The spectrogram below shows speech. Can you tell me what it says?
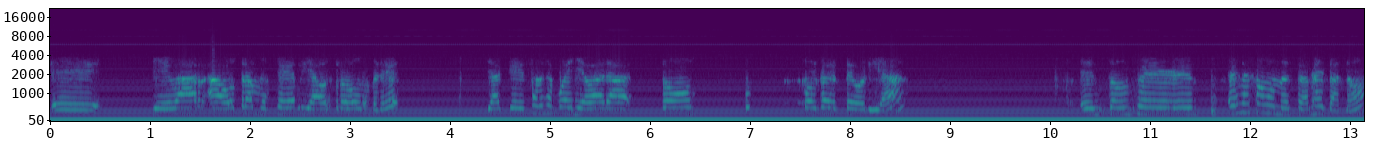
eh, llevar a otra mujer y a otro hombre, ya que solo se puede llevar a dos por categoría. Entonces, esa es como nuestra meta, ¿no?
